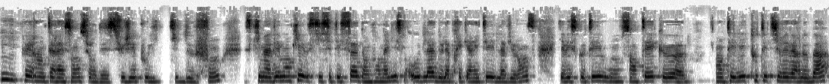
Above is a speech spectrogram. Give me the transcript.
hyper intéressants sur des sujets politiques de fond. Ce qui m'avait manqué aussi, c'était ça dans le journalisme, au-delà de la précarité et de la violence, il y avait ce côté où on sentait que euh, en télé, tout est tiré vers le bas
